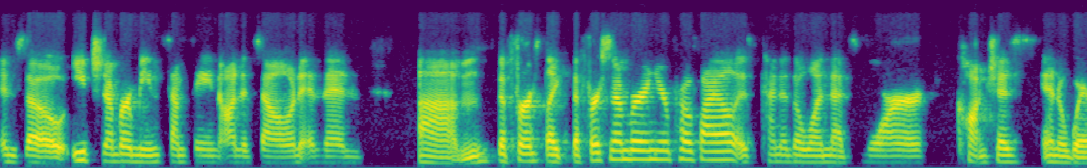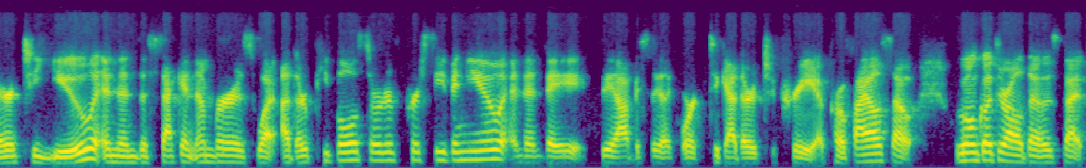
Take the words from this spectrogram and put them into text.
and so each number means something on its own and then um, the first like the first number in your profile is kind of the one that's more conscious and aware to you. And then the second number is what other people sort of perceive in you. And then they they obviously like work together to create a profile. So we won't go through all those but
